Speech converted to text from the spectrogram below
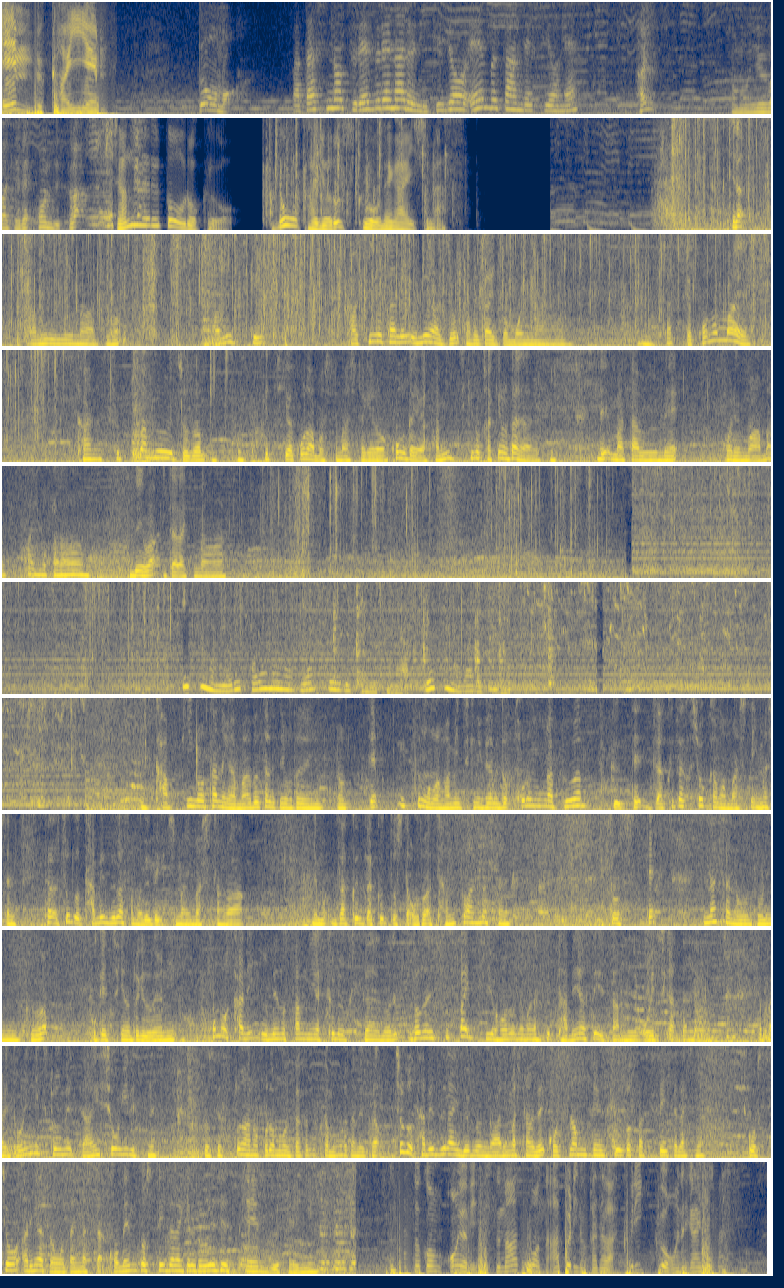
演武開演。どうも。私のつれづれなる日常演舞さんですよね。はい。そのいうわけで本日はチャンネル登録をどうかよろしくお願いします。こちら、ファミリーマートのファミチキ柿の種梅味を食べたいと思います。うん確かこの前、かスッパムーチョとポケチキがコラボしてましたけど、今回はファミチキと柿の種なんですね。で、また梅。これも甘酸っぱいのかなでは、いただきます。いつもより衣が分厚いですから、良くも悪くも。柿の種がまぶされていることによっていつものファミチキに比べると衣が分厚くてザクザク食感も増していましたね。ただちょっと食べづらさも出てきてしまいましたがでもザクザクっとした音はちゃんとありましたね。そして中の鶏肉はポケチキの時のようにほのかに梅の酸味がくるくてのでそんなに酸っぱいっていうほどでもなく食べやすい酸味で美味しかったです。やっぱり鶏肉と梅って相性いいですね。そして外側の衣のザクザク感も良かったんですがちょっと食べづらい部分がありましたのでこちらも点数とさせていただきます。ご視聴ありがとうございました。コメントしていただけると嬉しいです。演武平パソコンおよびスマートフォンのアプリの方はクリックをお願いします。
